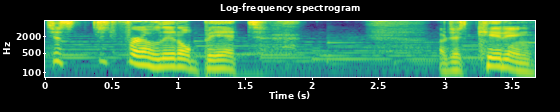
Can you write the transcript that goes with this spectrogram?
Just, just for a little bit. I'm just kidding.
